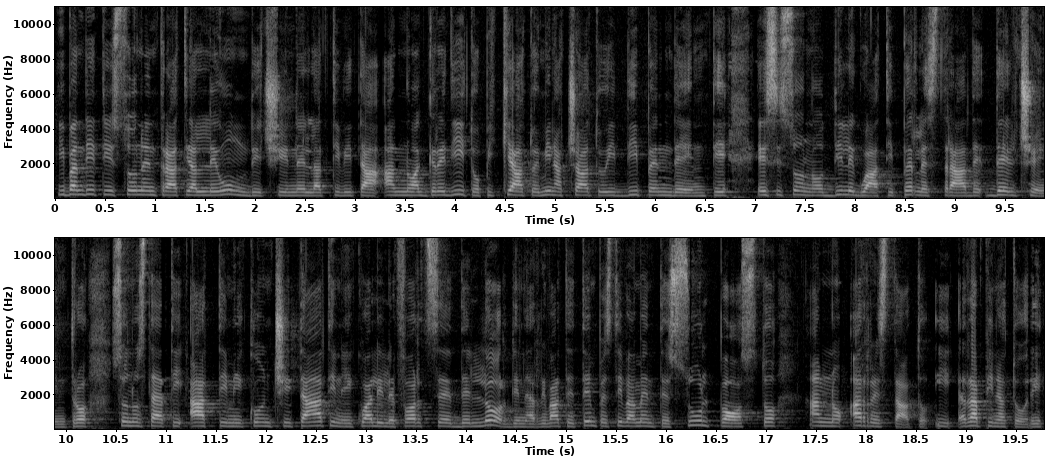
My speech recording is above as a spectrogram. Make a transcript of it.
I banditi sono entrati alle 11 nell'attività, hanno aggredito, picchiato e minacciato i dipendenti e si sono dileguati per le strade del centro. Sono stati attimi concitati nei quali le forze dell'ordine arrivate tempestivamente sul posto hanno arrestato i rapinatori.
